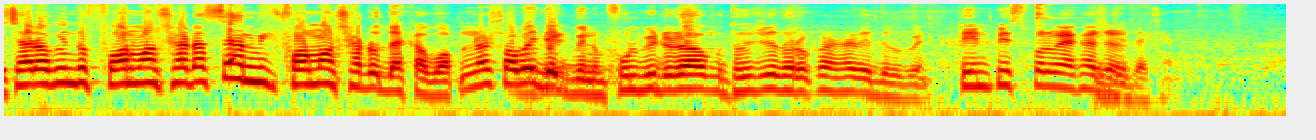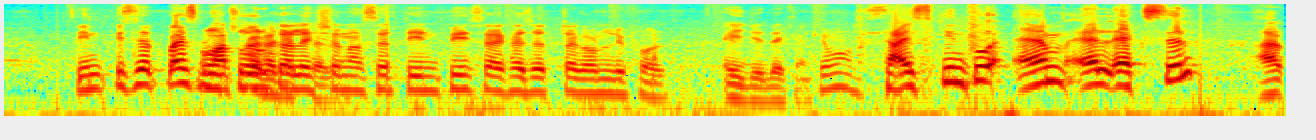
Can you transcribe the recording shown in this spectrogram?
এছাড়াও কিন্তু ফর্মাল শার্ট আছে আমি ফর্মাল শার্টও দেখাবো। আপনারা সবাই দেখবেন ফুল ভিডিওটা ধৈর্য ধরে করে তিন পিস পড়বে এক এই হাজার। যে দেখেন তিন পিসের প্রাইস মাত্র 1000। কালেকশন আছে তিন পিস এক হাজার টাকা অনলি ফর এই যে দেখেন কেমন? সাইজ কিন্তু এম এল এক্সেল আর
